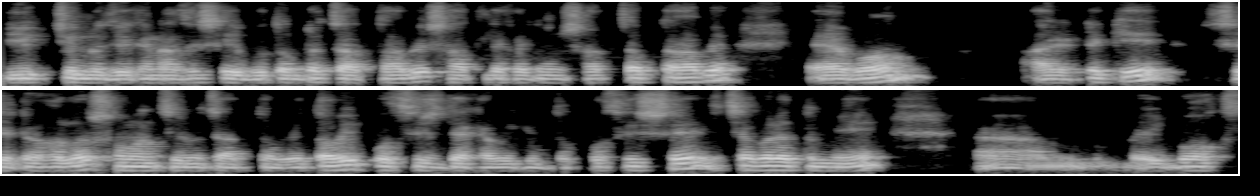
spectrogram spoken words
বিয়োগ চিহ্ন যেখানে আছে সেই বোতামটা চাপতে হবে। সাত লেখার জন্য সাত চাপতে হবে এবং আরেকটা কি? সেটা হলো সমান চিহ্ন চাপতে হবে। তবেই পঁচিশ দেখাবে কিন্তু। পঁচিশে ইচ্ছা করে তুমি এই বক্স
